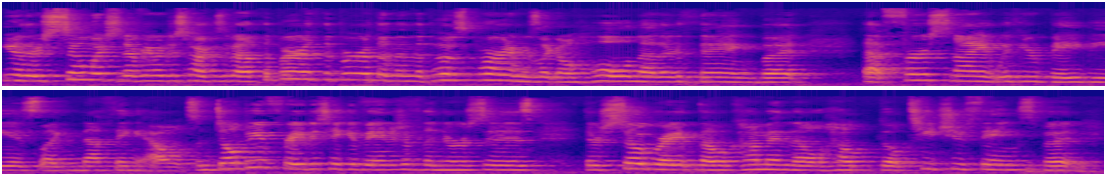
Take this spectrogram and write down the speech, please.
you know, there's so much that everyone just talks about the birth, the birth, and then the postpartum is like a whole nother thing. But that first night with your baby is like nothing else. And don't be afraid to take advantage of the nurses. They're so great. They'll come in, they'll help, they'll teach you things, but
